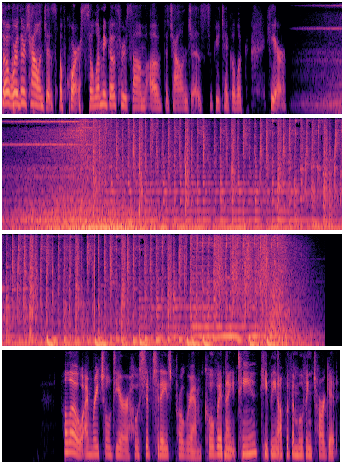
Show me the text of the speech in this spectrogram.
So were there challenges? Of course. So let me go through some of the challenges. If you take a look here. Hello, I'm Rachel Deer, host of today's program, COVID 19 Keeping Up with a Moving Target.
